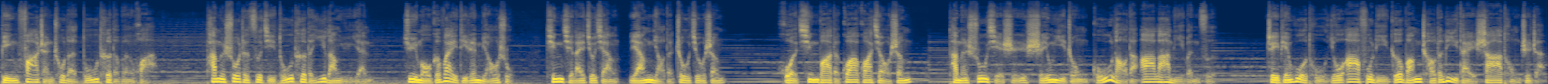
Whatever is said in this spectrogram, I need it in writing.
并发展出了独特的文化。他们说着自己独特的伊朗语言，据某个外地人描述，听起来就像两鸟的啁啾声，或青蛙的呱呱叫声。他们书写时使用一种古老的阿拉米文字。这片沃土由阿夫里格王朝的历代沙统治着，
